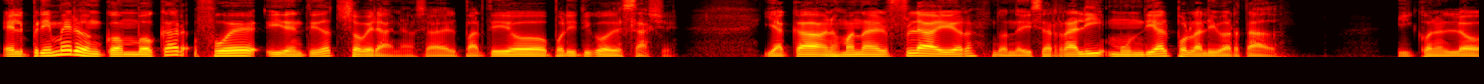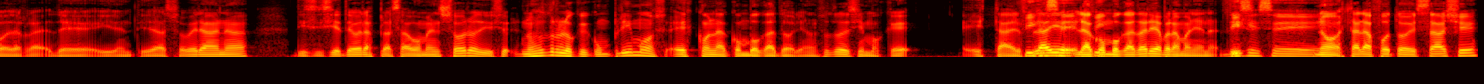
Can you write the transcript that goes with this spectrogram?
el primero en convocar fue Identidad Soberana, o sea, el partido político de Salle. Y acá nos mandan el flyer donde dice Rally Mundial por la Libertad. Y con el logo de, Identidad Soberana, 17 horas Plaza Gómez Oro. dice- Nosotros lo que cumplimos es con la convocatoria. Nosotros decimos que está el Fíjese, flyer, la convocatoria para mañana. Dice- fíjese- no, está la foto de Salle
